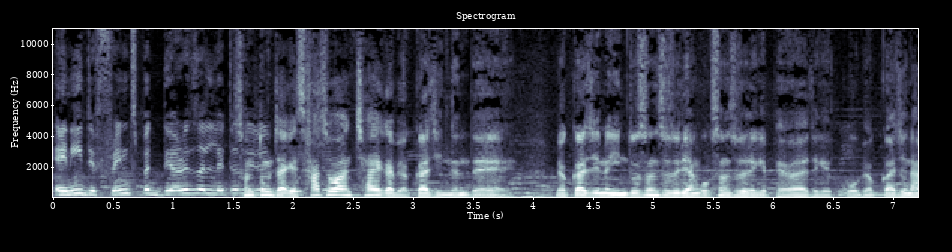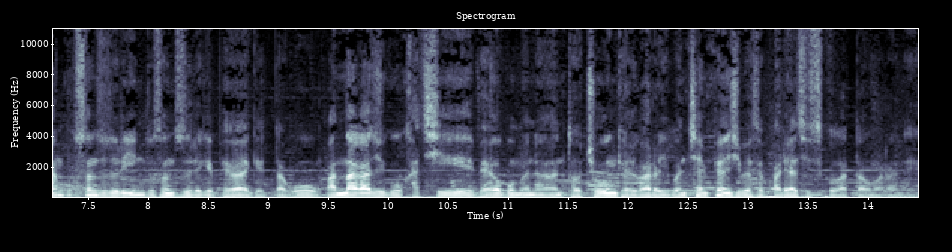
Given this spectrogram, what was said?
any difference, but there is a little. 손동작에 사소한 차이가 몇 가지 있는데 몇 가지는 인도 선수들이 한국 선수들에게 배워야 되겠고 몇 가지는 한국 선수들이 인도 선수들에게 배워야겠다고 만나가지고 같이 배워보면은 더 좋은 결과를 이번 챔피언십에서 발휘할 수 있을 것 같다고 말하네요.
